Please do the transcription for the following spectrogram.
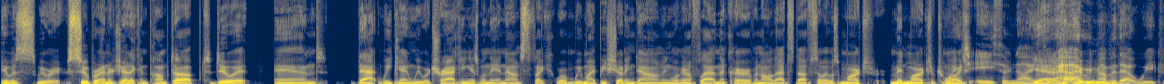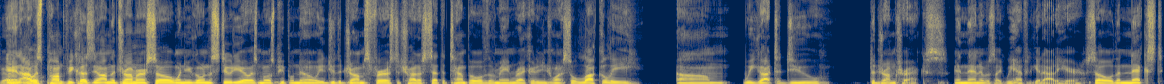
it was we were super energetic and pumped up to do it. And that weekend we were tracking is when they announced like we're, we might be shutting down and we're going to flatten the curve and all that stuff. So it was March, mid March of 20. march 8th or 9th Yeah. i remember that week very And I was pumped because you know I'm the drummer, so when you go in the studio, as most people know, you do the drums first to try to set the tempo of the main record, and you want. So luckily, um, we got to do the drum tracks, and then it was like we have to get out of here. So the next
